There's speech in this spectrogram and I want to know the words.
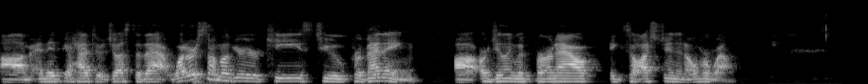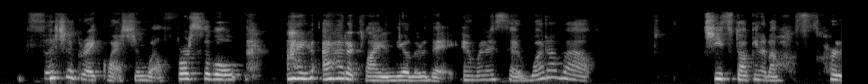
um, and they've had to adjust to that what are some of your keys to preventing uh, or dealing with burnout, exhaustion, and overwhelm? Such a great question. Well, first of all, I, I had a client the other day, and when I said, What about she's talking about her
